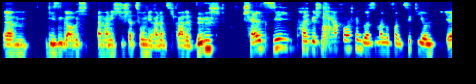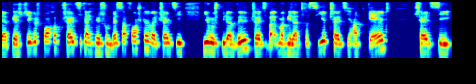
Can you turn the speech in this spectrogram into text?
Ähm, die sind, glaube ich, einfach nicht die Station, die Haaland sich gerade wünscht. Chelsea kann ich mir schon eher vorstellen. Du hast immer nur von City und äh, PSG gesprochen. Chelsea kann ich mir schon besser vorstellen, weil Chelsea junge Spieler will. Chelsea war immer wieder interessiert. Chelsea hat Geld. Chelsea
